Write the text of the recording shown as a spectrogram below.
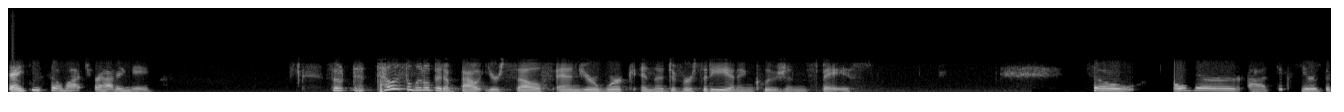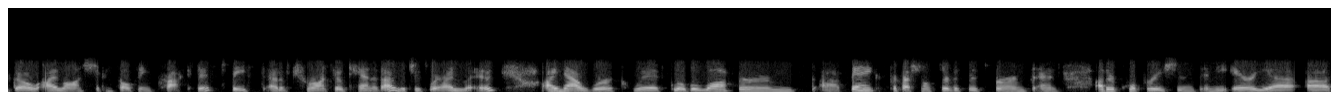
Thank you so much for having me. So, t- tell us a little bit about yourself and your work in the diversity and inclusion space. So, over uh, six years ago, I launched a consulting practice based out of Toronto, Canada, which is where I live. I now work with global law firms, uh, banks, professional services firms, and other corporations in the area of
